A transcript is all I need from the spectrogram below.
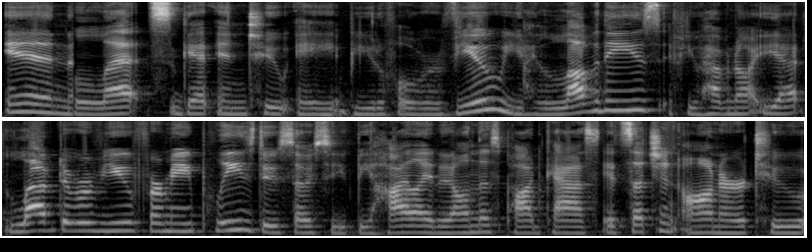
in, let's get into a beautiful review. I love these. If you have not yet left a review for me, please do so so you can be highlighted on this podcast. It's such an honor to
